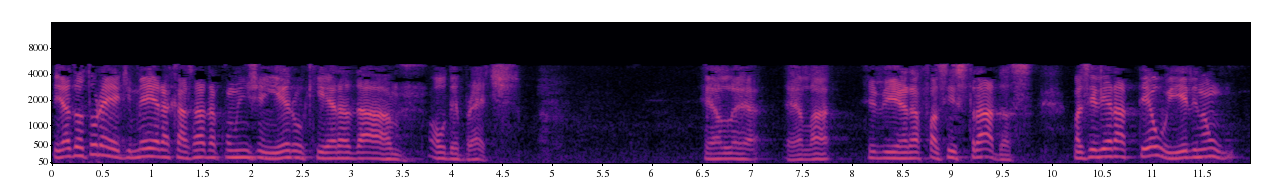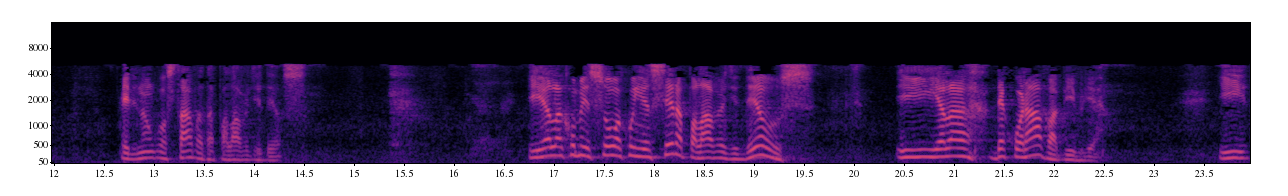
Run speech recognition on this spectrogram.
E a doutora Edmei era casada com um engenheiro que era da Aldebrecht. Ela, ela, ele era fazer estradas, mas ele era ateu e ele não, ele não gostava da palavra de Deus. E ela começou a conhecer a palavra de Deus e ela decorava a Bíblia. E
